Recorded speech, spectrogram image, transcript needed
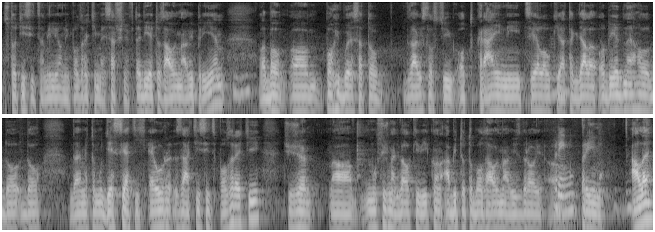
100 tisíce milióny pozretí mesačne. Vtedy je to zaujímavý príjem, mm-hmm. lebo um, pohybuje sa to v závislosti od krajiny, cieľovky a tak ďalej, od jedného do, do dajme tomu, desiatich eur za tisíc pozretí. Čiže uh, musíš mať veľký výkon, aby toto bol zaujímavý zdroj uh, príjmu. príjmu. Ale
